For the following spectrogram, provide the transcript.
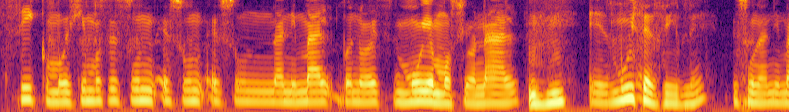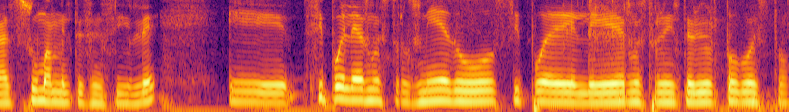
sí, como dijimos, es un, es un, es un animal, bueno, es muy emocional, es muy sensible, es un animal sumamente sensible. Eh, sí puede leer nuestros miedos, sí puede leer nuestro interior, todo esto.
